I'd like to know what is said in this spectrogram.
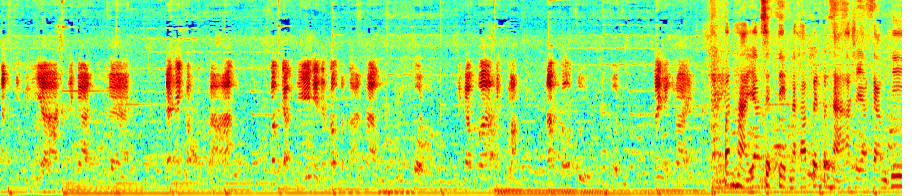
นักจิตวิทยาในการดูแลและให้คำปรึกษานอกจากนี้เนี่ยจะต้องประสานทางชุมชนนะครับว่าจะปรับรับเข้าสู่ชุมชนได้อย่างไร ปัญหายาเสพติดนะครับ เป็นปัญหาอาชญากรรมที่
